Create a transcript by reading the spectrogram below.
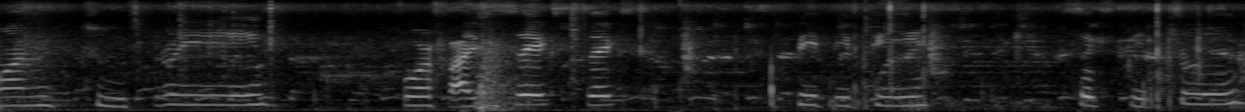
One, two, three, four, five, six, six, PTP, 62,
